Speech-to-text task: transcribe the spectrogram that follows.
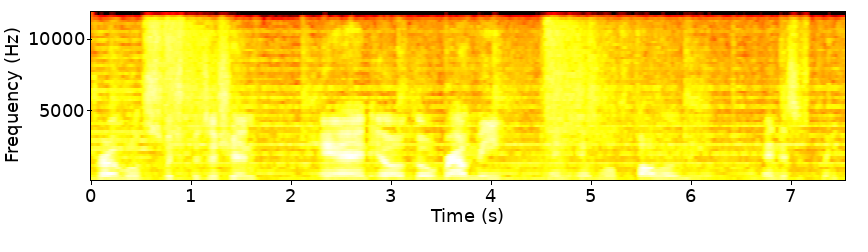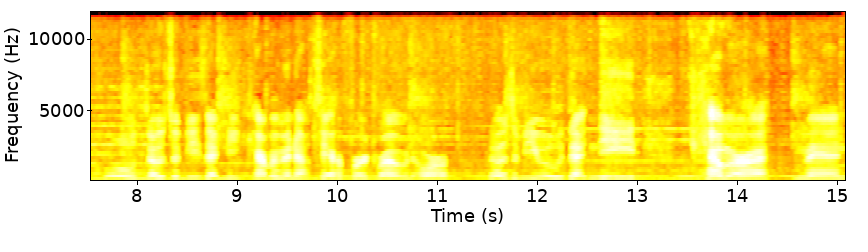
drone will switch position and it'll go around me and it will follow me. And this is pretty cool. Those of you that need cameramen out there for a drone, or those of you that need cameramen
